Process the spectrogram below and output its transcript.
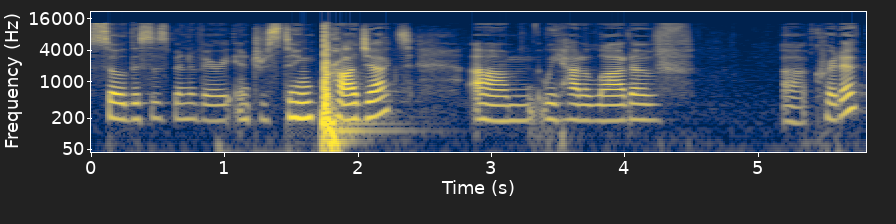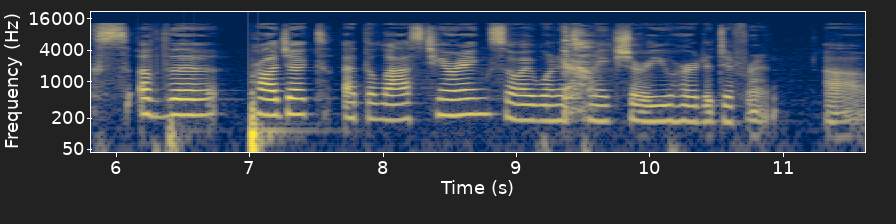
So this has been a very interesting project. Um, we had a lot of uh, critics of the project at the last hearing, so I wanted to make sure you heard a different uh,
